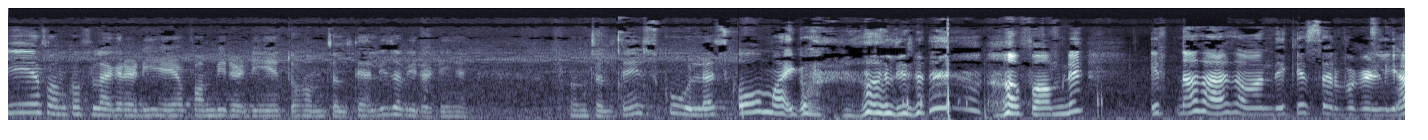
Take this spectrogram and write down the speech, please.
ये अब हमका फ्लैग रेडी है, अब हम भी रेडी हैं तो हम चलते हैं। अलीजा भी रेडी हैं। हम चलते हैं स्कूल ओ माय गॉड अब हमने इतना सारा सामान देख के सर पकड़ लिया।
